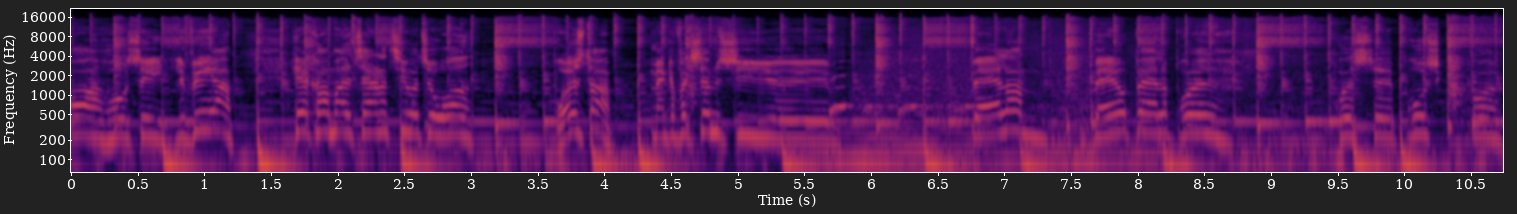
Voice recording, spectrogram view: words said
og HC leverer. Her kommer alternativer til ordet. Bryster. Man kan for eksempel sige øh, baller, baveballer, brød, bryst, øh, brusk, brød,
